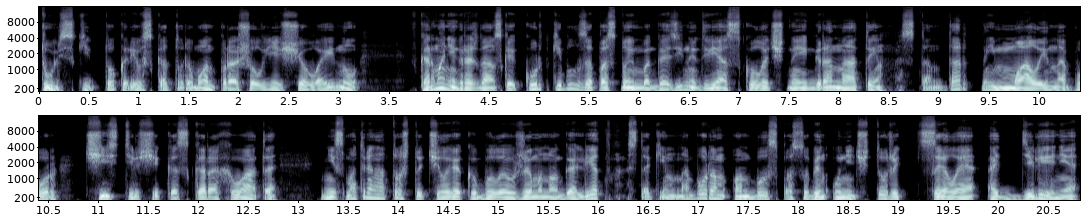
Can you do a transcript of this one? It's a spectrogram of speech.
тульский токарев, с которым он прошел еще войну. В кармане гражданской куртки был запасной магазин и две осколочные гранаты. Стандартный малый набор – чистильщика скорохвата. Несмотря на то, что человеку было уже много лет, с таким набором он был способен уничтожить целое отделение.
